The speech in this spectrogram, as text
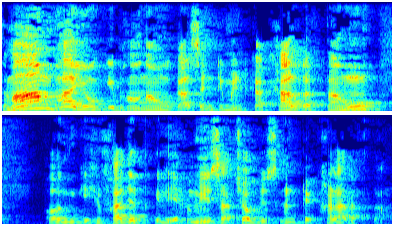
तमाम भाइयों की भावनाओं का सेंटिमेंट का ख्याल रखता हूँ और उनकी हिफाजत के लिए हमेशा 24 घंटे खड़ा रखता हूँ।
